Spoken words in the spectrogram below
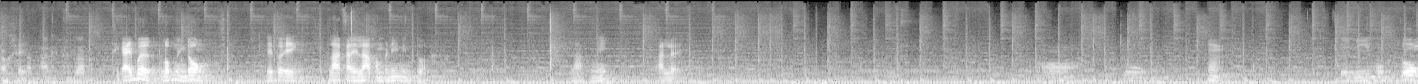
โอเคสามพันครับเทคไอเบิร์กลบหนึ่งด้งเลดตัวเองลากกาเลล่าคอมพานีหนึ่งตัวลากตรงนี้ปัดเลยอ๋อดงอืมเดือนนี้หกดง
